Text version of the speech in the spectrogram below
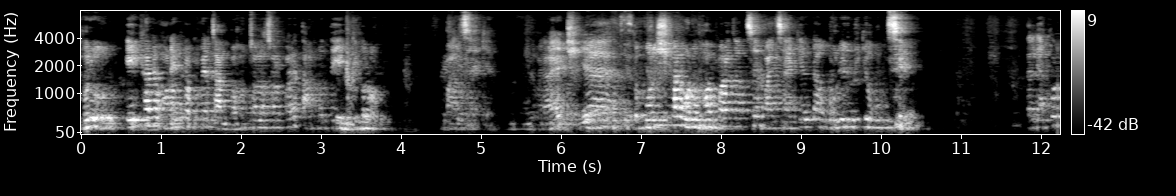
ধরুন এইখানে অনেক রকমের যানবাহন চলাচল করে তার মধ্যে একটি হলো বাইসাইকেল রাইট. তো পরিষ্কার অনুভব করা যাচ্ছে বাইসাইকেলটা উপরের দিকে উঠছে। তাহলে এখন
